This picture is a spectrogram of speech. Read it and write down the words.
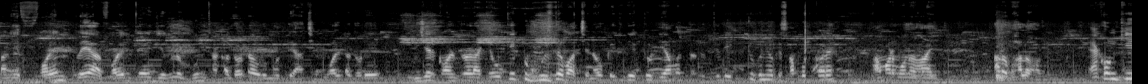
মানে ফরেন প্লেয়ার ফরেন প্লেয়ার যেগুলো গুণ থাকা দরকার ওর মধ্যে আছে। বলটা ধরে নিজের কন্ট্রোল রাখে। ওকে একটু বুঝতে পারছে না। ওকে যদি একটু যেমন যদি একটুখানি ওকে সাপোর্ট করে আমার মনে হয় আরও ভালো হবে। এখন কি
